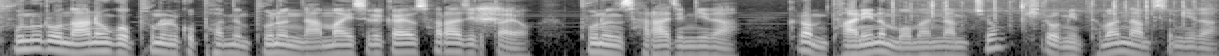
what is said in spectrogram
분으로 나누고 분을 곱하면 분은 남아있을까요? 사라질까요? 분은 사라집니다. 그럼 단위는 뭐만 남죠? 킬로미터만 남습니다.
